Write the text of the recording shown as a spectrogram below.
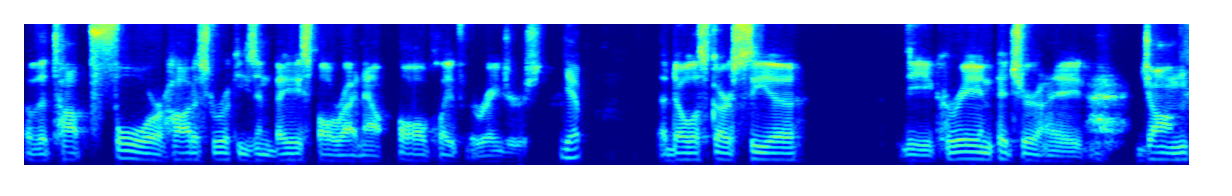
of the top four hottest rookies in baseball right now all play for the Rangers. Yep. Adolis Garcia, the Korean pitcher, I, Jong,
